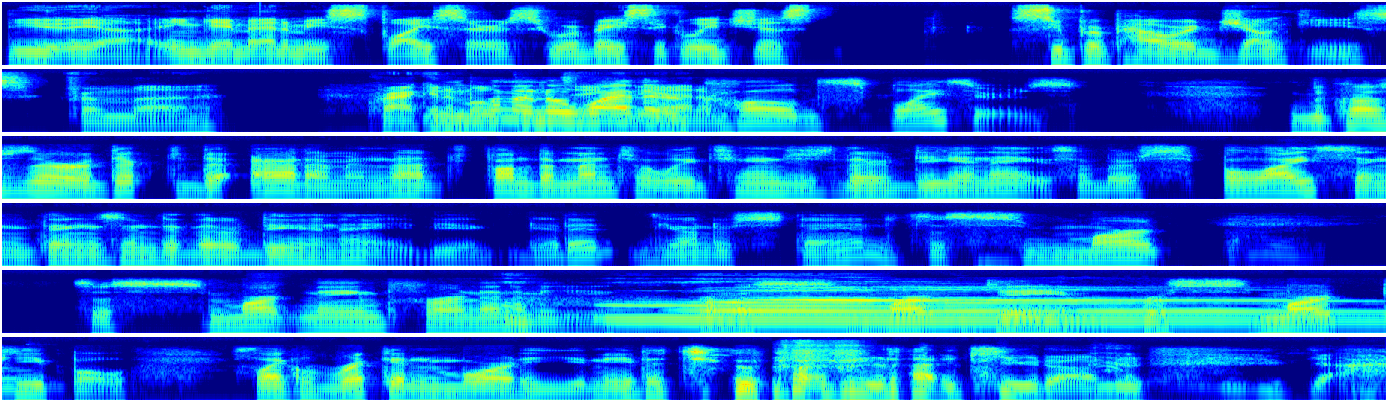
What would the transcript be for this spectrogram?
the uh, in-game enemy splicers, who are basically just super-powered junkies from uh, cracking you them open. I want to know why they're called splicers because they're addicted to Adam, and that fundamentally changes their DNA. So they're splicing things into their DNA. Do you get it? Do you understand? It's a smart, it's a smart name for an enemy from a smart game for smart people. It's like Rick and Morty. You need a 200 IQ to under. Yeah,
